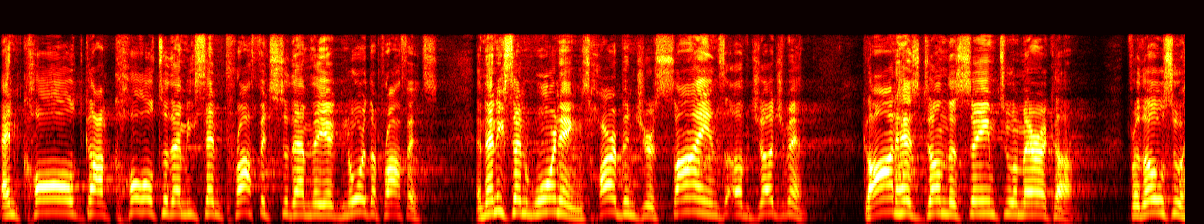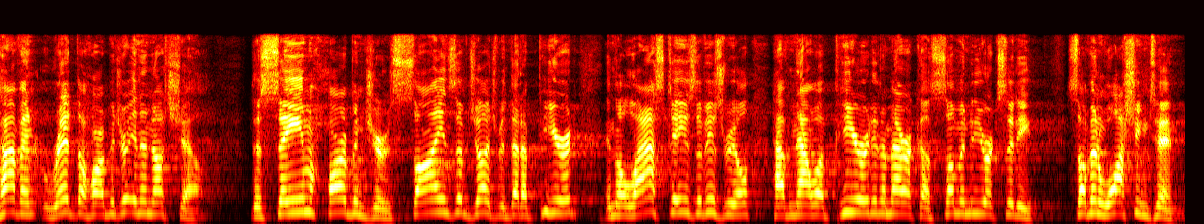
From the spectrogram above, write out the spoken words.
and called, God called to them. He sent prophets to them. They ignored the prophets. And then he sent warnings, harbingers, signs of judgment. God has done the same to America. For those who haven't read the harbinger in a nutshell, the same harbingers, signs of judgment that appeared in the last days of Israel have now appeared in America, some in New York City, some in Washington,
